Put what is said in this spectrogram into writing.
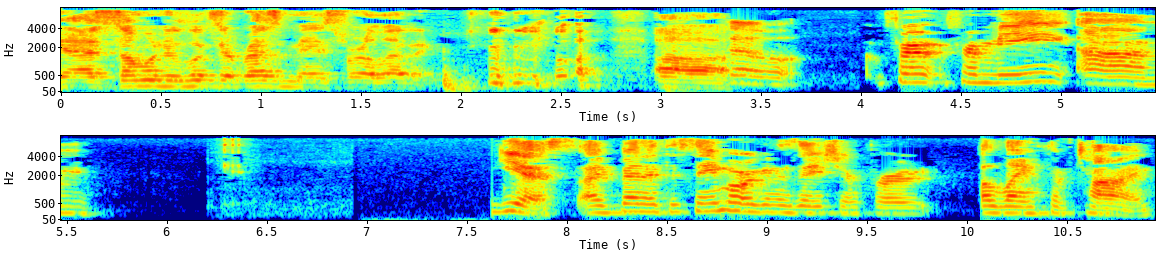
as someone who looks at resumes for a living. uh, so for for me, um, yes, I've been at the same organization for a length of time,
